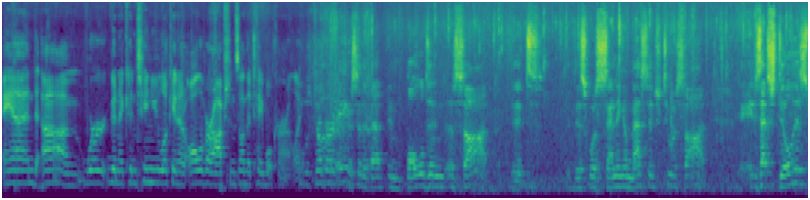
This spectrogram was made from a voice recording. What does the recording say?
and um, we're going to continue looking at all of our options on the table currently. Well, John Roberta? Said that that emboldened Assad, that this was sending a message to Assad. Is that still his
